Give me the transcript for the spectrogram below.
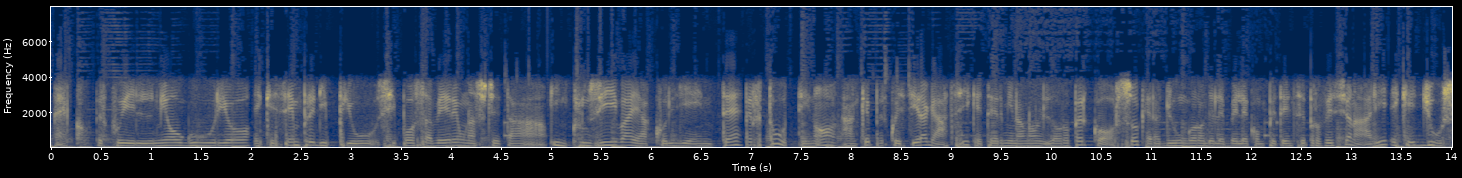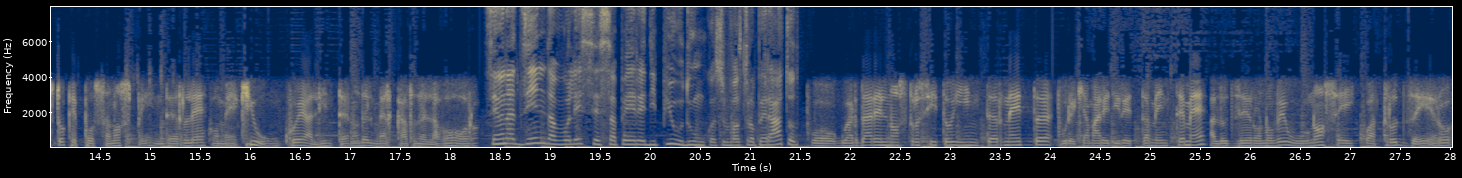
Ecco, per cui il mio augurio è che sempre di più si possa avere una società inclusiva e accogliente per tutti, no? anche per questi ragazzi che terminano il loro percorso, che raggiungono delle belle competenze professionali e che è giusto che possano possano spenderle come chiunque all'interno del mercato del lavoro. Se un'azienda volesse sapere di più dunque sul vostro operato, può guardare il nostro sito internet oppure chiamare direttamente me allo 091 640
